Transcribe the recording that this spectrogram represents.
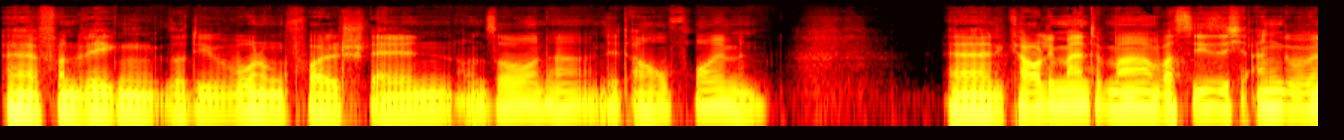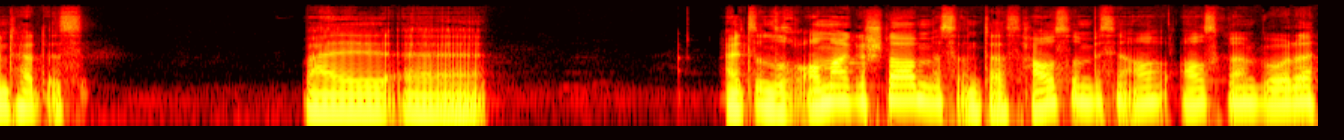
Äh, von wegen so die Wohnung vollstellen und so, ne? Nicht aufräumen. Äh, die Caroline meinte mal, was sie sich angewöhnt hat, ist, weil äh, als unsere Oma gestorben ist und das Haus so ein bisschen au ausgeräumt wurde,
